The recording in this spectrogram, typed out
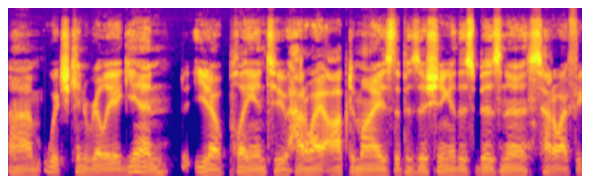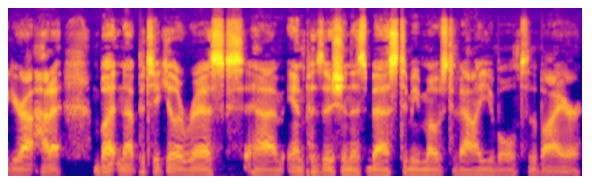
um, which can really, again, you know, play into how do I optimize the positioning of this business? How do I figure out how to button up particular risks um, and position this best to be most valuable to the buyer?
